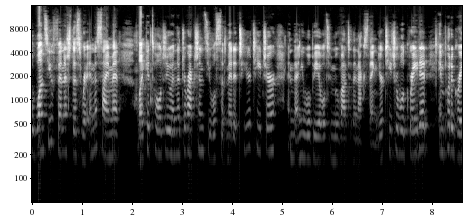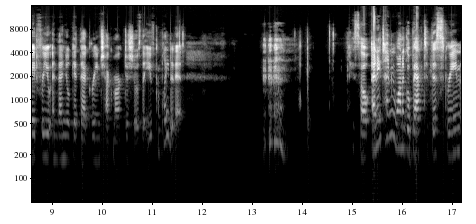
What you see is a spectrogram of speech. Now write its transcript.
once you finish this written assignment, like it told you in the directions, you will submit it to your teacher and then you will be able to move on to the next thing. Your teacher will grade it, input a grade for you, and then you'll get that green check mark to show that you've completed it. So anytime you want to go back to this screen,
